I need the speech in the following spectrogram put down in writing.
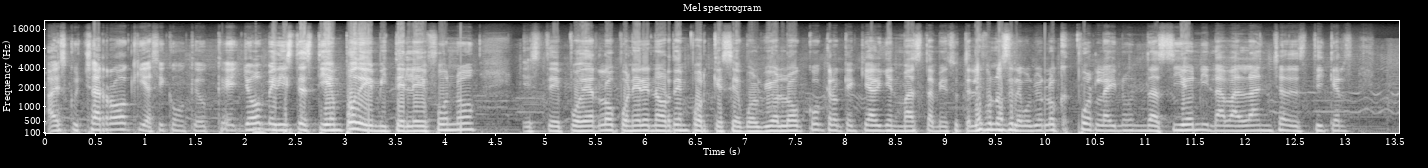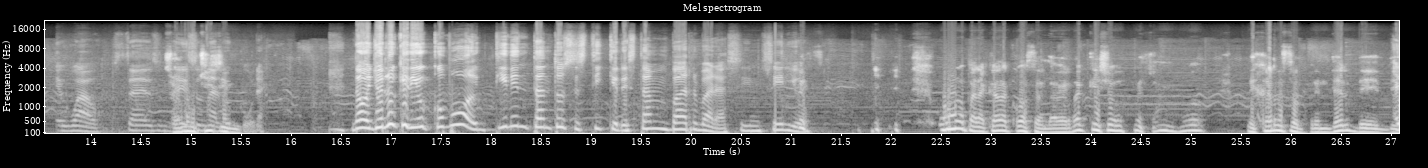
a escuchar rock y así como que, ok, yo me diste tiempo de mi teléfono, este, poderlo poner en orden porque se volvió loco. Creo que aquí alguien más también su teléfono se le volvió loco por la inundación y la avalancha de stickers. Eh, wow, o sea, es, una locura. No, yo lo que digo, ¿cómo tienen tantos stickers tan bárbaras? En serio. Uno para cada cosa. La verdad que yo dejar de sorprender de. de-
